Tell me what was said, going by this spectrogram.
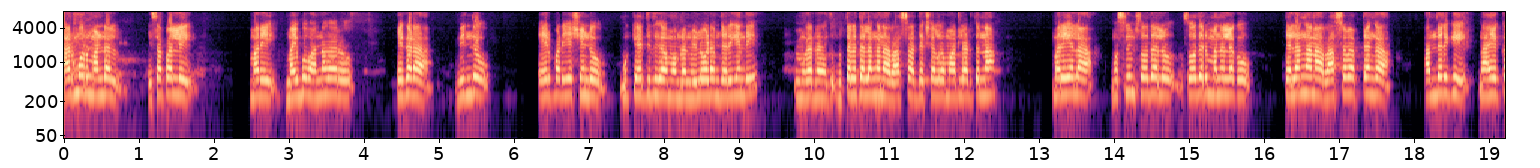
ఆర్మూర్ మండల్ ఇసపల్లి మరి మహబూబ్ అన్నగారు ఇక్కడ విందు ఏర్పాటు చేసిండు. ముఖ్య అతిథిగా మమ్మల్ని విలవడం జరిగింది. ఉత్తర తెలంగాణ రాష్ట్ర అధ్యక్షులుగా మాట్లాడుతున్నా. మరి ఇలా ముస్లిం సోదరులు సోదరి మనులకు తెలంగాణ రాష్ట్ర వ్యాప్తంగా అందరికీ నా యొక్క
